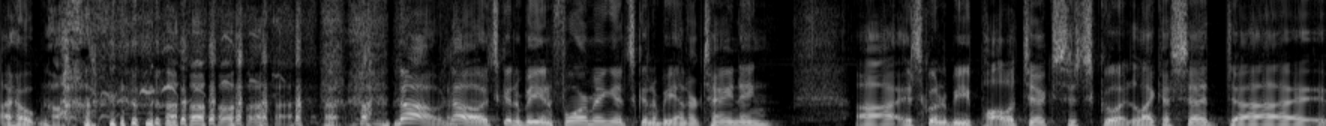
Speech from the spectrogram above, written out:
I hope not. no, no, it's going to be informing. It's going to be entertaining. Uh, it's going to be politics. It's good, like I said, uh,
